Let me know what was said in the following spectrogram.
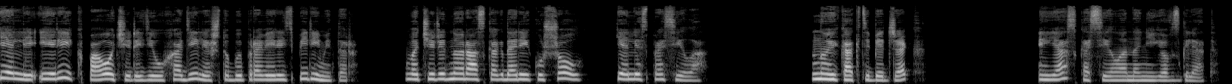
Келли и Рик по очереди уходили, чтобы проверить периметр. В очередной раз, когда Рик ушел, Келли спросила. «Ну и как тебе, Джек?» И я скосила на нее взгляд.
